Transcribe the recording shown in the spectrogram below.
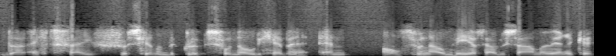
daar echt vijf verschillende clubs voor nodig hebben. En als we nou meer zouden samenwerken,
